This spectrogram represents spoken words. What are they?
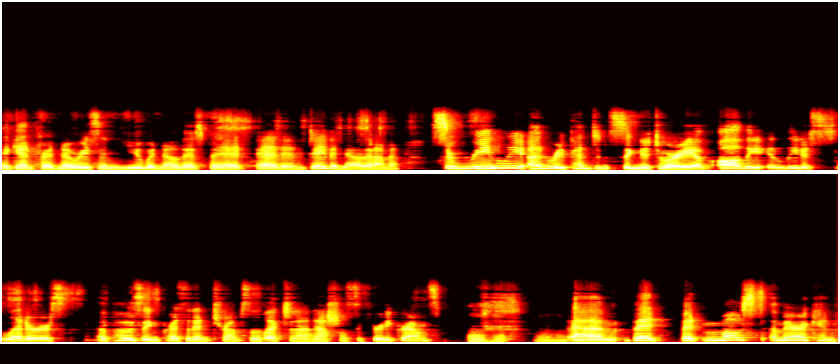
again, Fred, no reason you would know this, but Ed and David know that I'm a serenely unrepentant signatory of all the elitist letters opposing President Trump's election on national security grounds. Mm-hmm, mm-hmm. Um, but but most American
